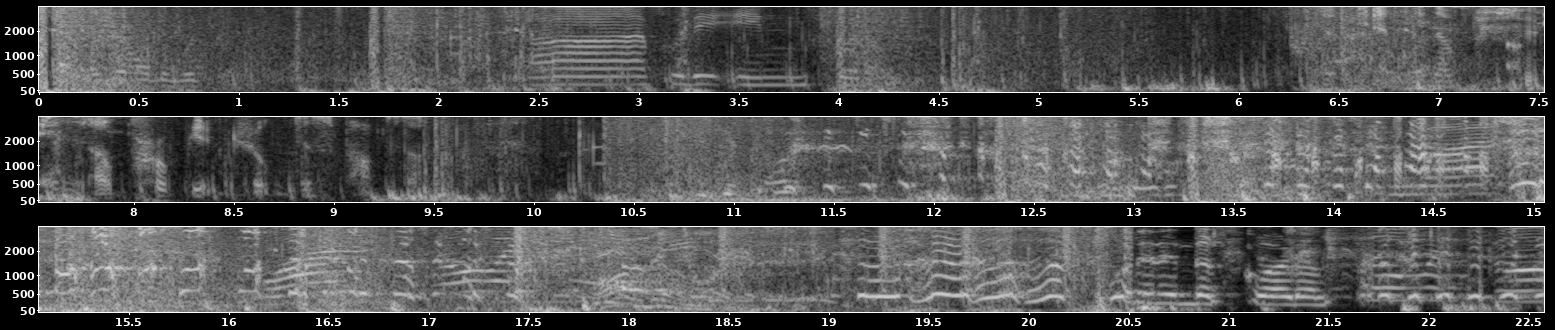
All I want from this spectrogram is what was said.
Look at all the wood. Uh, I put it in Squirtle. And an inappropriate joke just popped up. What? what? No idea. Awesome. Put it in the Squirtle. Oh my god.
